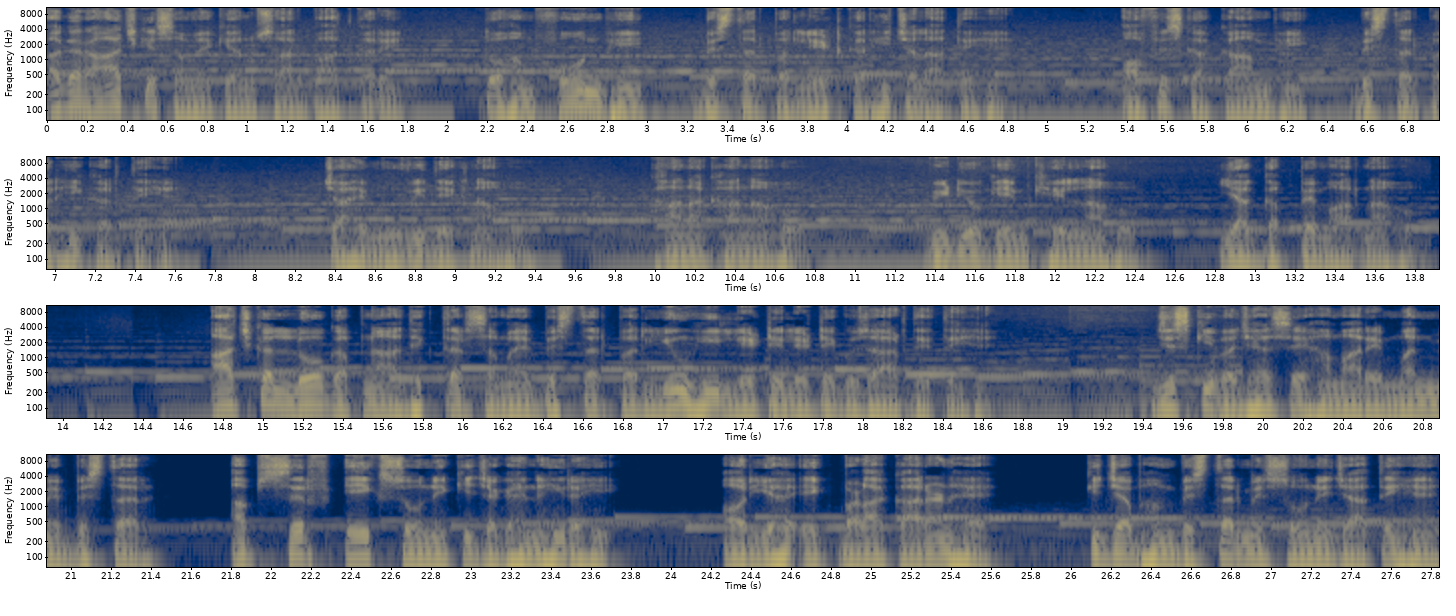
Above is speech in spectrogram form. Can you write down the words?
अगर आज के समय के अनुसार बात करें तो हम फ़ोन भी बिस्तर पर लेट कर ही चलाते हैं, ऑफ़िस का काम भी बिस्तर पर ही करते हैं। चाहे मूवी देखना हो खाना खाना हो वीडियो गेम खेलना हो, या गप्पे मारना हो। आजकल लोग अपना अधिकतर समय बिस्तर पर यूँ ही लेटे लेटे गुजार देते हैं, जिसकी वजह से हमारे मन में बिस्तर अब सिर्फ़ एक सोने की जगह नहीं रही। और यह एक बड़ा कारण है कि जब हम बिस्तर में सोने जाते हैं,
